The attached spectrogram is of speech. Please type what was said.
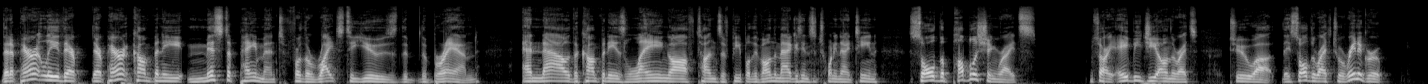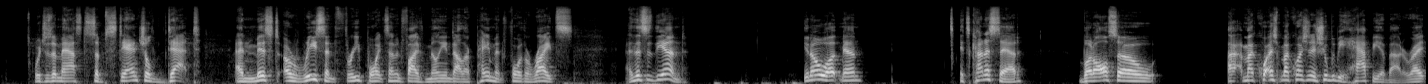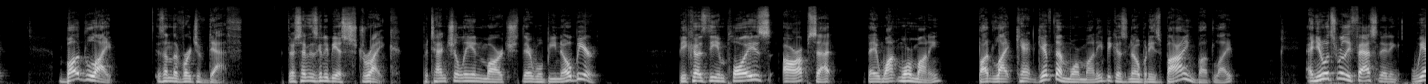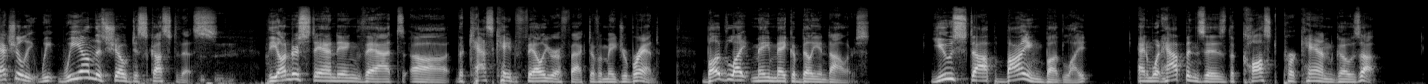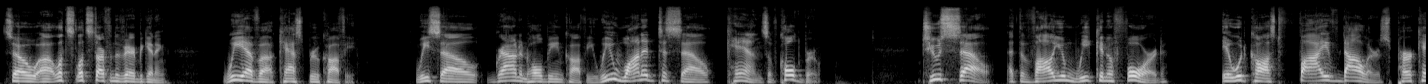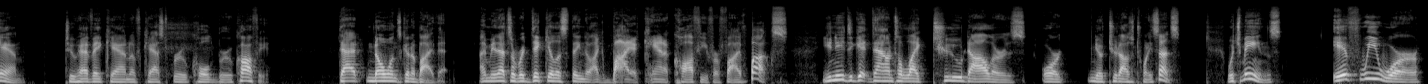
that apparently their their parent company missed a payment for the rights to use the, the brand, and now the company is laying off tons of people. They've owned the magazine since 2019, sold the publishing rights. I'm sorry, ABG owned the rights to. Uh, they sold the rights to Arena Group, which has amassed substantial debt and missed a recent $3.75 million payment for the rights. And this is the end. You know what, man? It's kind of sad, but also, I, my, question, my question is should we be happy about it, right? Bud Light is on the verge of death. They're saying there's going to be a strike. Potentially in March, there will be no beer because the employees are upset. They want more money. Bud Light can't give them more money because nobody's buying Bud Light. And you know what's really fascinating? We actually we we on this show discussed this, the understanding that uh, the cascade failure effect of a major brand. Bud Light may make a billion dollars. You stop buying Bud Light, and what happens is the cost per can goes up. So uh, let's let's start from the very beginning. We have a cast brew coffee. We sell ground and whole bean coffee. We wanted to sell cans of cold brew. To sell at the volume we can afford, it would cost $5 per can to have a can of cast brew cold brew coffee. That no one's going to buy that. I mean, that's a ridiculous thing to like buy a can of coffee for 5 bucks. You need to get down to like $2 or, you know, $2.20, which means if we were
